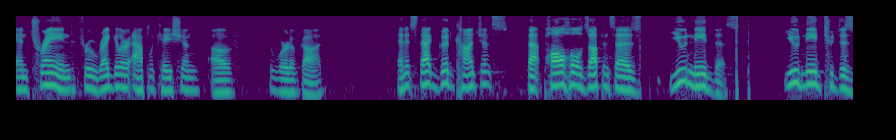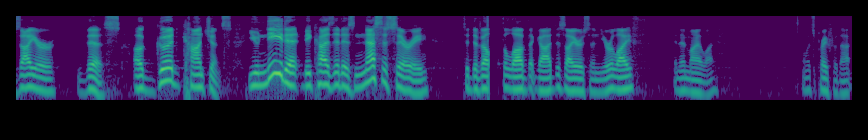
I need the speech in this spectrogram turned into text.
and trained through regular application of the word of God. And it's that good conscience that Paul holds up and says, You need this. You need to desire this a good conscience. You need it because it is necessary to develop the love that God desires in your life and in my life. And let's pray for that.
